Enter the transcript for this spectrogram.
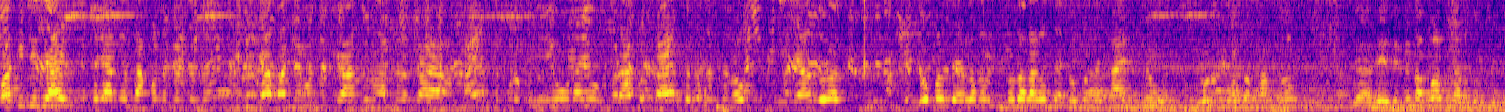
बाकीचे जे आहेत ते सगळे आपल्याला सापडणं गरजेचं आहे. आंदोलन आपल्याला का- कायमचं पुढं कोणी येऊ नाही येऊ पण आपण कायम तटस्थ राहू आणि हे आंदोलन जोपर्यंत या लोकांना सजा लागत नाही तोपर्यंत कायम ठेवू एवढं मोठं थांबतो. हे नितीन बोलत करा दोन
